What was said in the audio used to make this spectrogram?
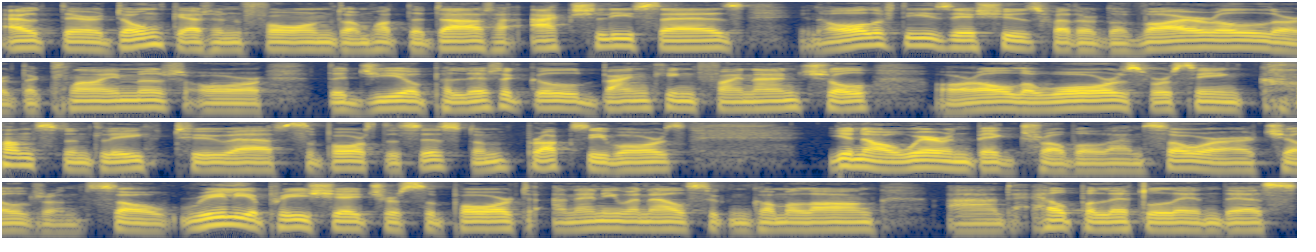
out there don't get informed on what the data actually says in all of these issues, whether the viral or the climate or the geopolitical, banking, financial, or all the wars we're seeing constantly to uh, support the system, proxy wars you know, we're in big trouble and so are our children. So, really appreciate your support and anyone else who can come along and help a little in this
